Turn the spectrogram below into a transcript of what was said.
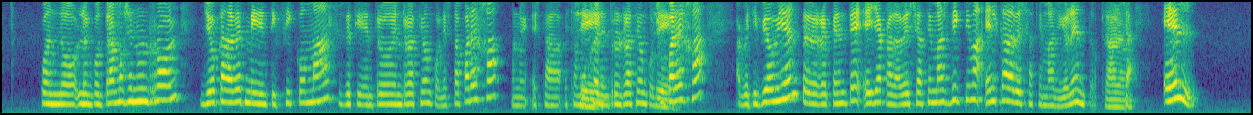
cuando lo encontramos en un rol, yo cada vez me identifico más, es decir, entro en relación con esta pareja, bueno, esta, esta Sí, mujer entró en relación con sí. su pareja, al principio bien, pero de repente ella cada vez se hace más víctima, él cada vez se hace más violento. Claro. O sea, él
